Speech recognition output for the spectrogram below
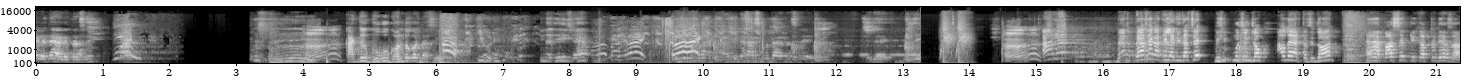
এবে দেখা গেছে কাঠ দুই ঘুঘু গন্ধ করতেছে। হ্যাঁ? আরে মুসিন সব ধন হ্যাঁ পাঁচ সেফটি কাটতে দেয়া যা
